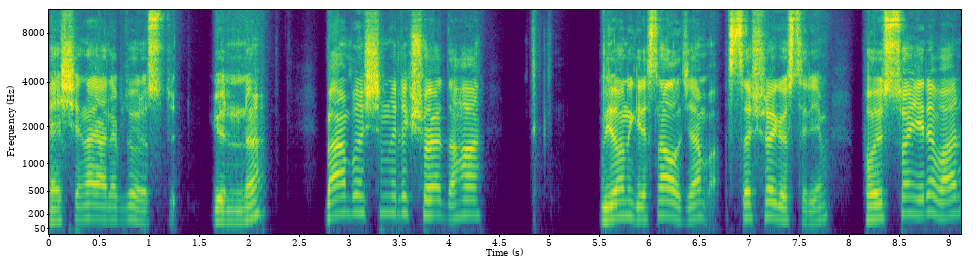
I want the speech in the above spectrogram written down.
e, şeyler ayarlayabiliyoruz yönünü. Ben bunu şimdilik şöyle daha videonun gerisine alacağım. Size şuraya göstereyim. Pozisyon yeri var.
